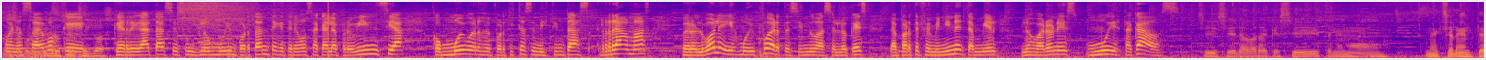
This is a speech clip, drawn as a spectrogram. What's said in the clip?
Bueno, sabemos que, que Regatas es un club muy importante que tenemos acá en la provincia, con muy buenos deportistas en distintas ramas, pero el volei es muy fuerte, sin dudas, en lo que es la parte femenina y también los varones muy destacados. Sí, sí, la verdad que sí, tenemos una excelente,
